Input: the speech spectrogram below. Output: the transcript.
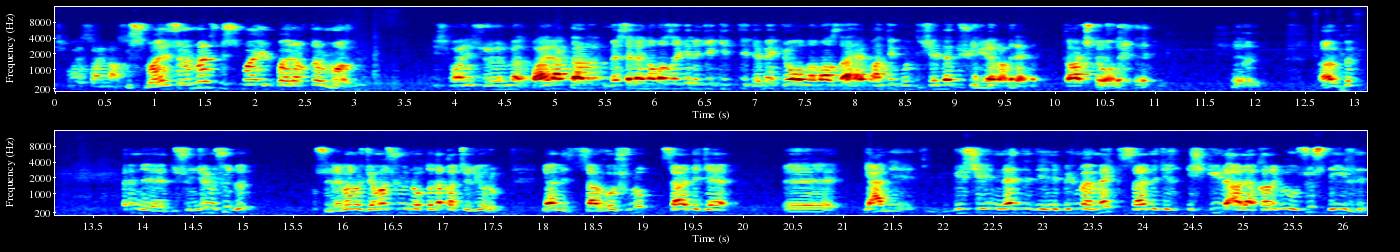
İsmail Saymaz. İsmail Sönmez, İsmail Bayraktar mı abi? İsmail Sönmez. Bayraktar mesele namaza gelince gitti. Demek ki o namazda hep antik kunti şeyler düşünüyor herhalde. Kaçtı o. Abi ben, e, düşüncem şudur. Süleyman hocama şu noktada katılıyorum. Yani sarhoşluk sadece e, yani bir şeyin ne dediğini bilmemek sadece içkiyle alakalı bir husus değildir.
